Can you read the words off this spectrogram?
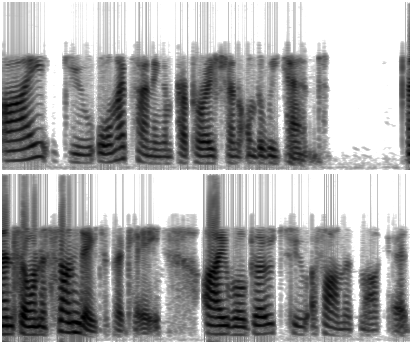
I do all my planning and preparation on the weekend. And so on a Sunday, typically, I will go to a farmer's market,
